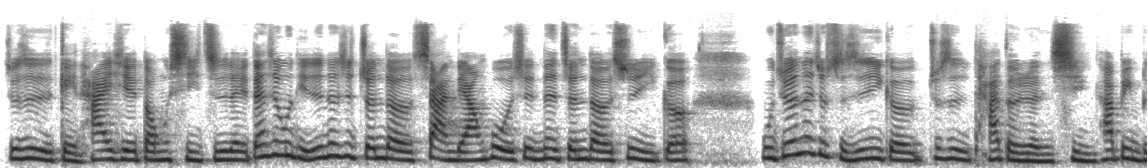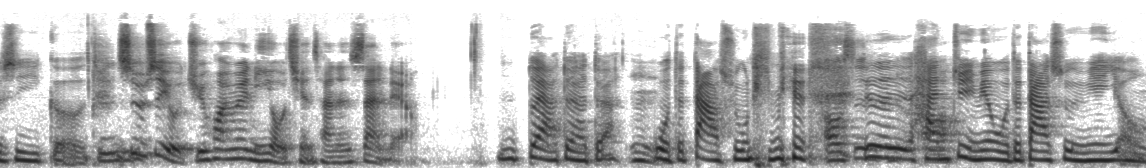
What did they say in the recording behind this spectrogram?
就是给他一些东西之类。但是问题是，那是真的善良，或者是那真的是一个？我觉得那就只是一个，就是他的人性，他并不是一个。就是是不是有句话，因为你有钱才能善良？嗯，对啊，对啊，对啊。嗯，我的大叔里面哦，是韩剧里面我的大叔里面有，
